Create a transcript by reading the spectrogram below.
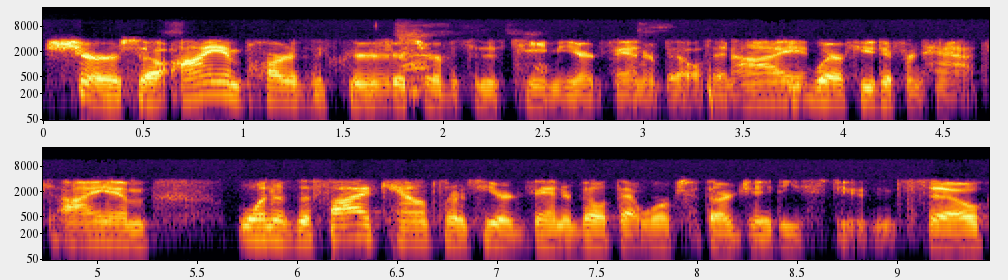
Sure. So I am part of the career services team here at Vanderbilt, and I wear a few different hats. I am one of the five counselors here at Vanderbilt that works with our JD students. So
